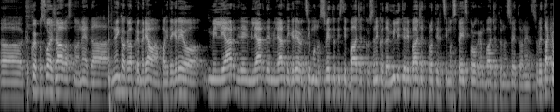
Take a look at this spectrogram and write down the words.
uh, kako je po svoje žalostno, ne, da ne vem, kako lahko primerjavam, ampak da grejo milijarde, milijarde, milijarde grejo recimo na svetu tisti budžet, ko se neko da military budžet proti recimo space program budžetu na svetu. Ne. So bile take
